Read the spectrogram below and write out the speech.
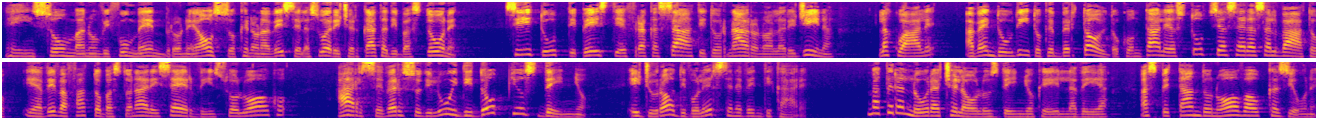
e insomma non vi fu membro né osso che non avesse la sua ricercata di bastone. Sì, tutti pesti e fracassati tornarono alla regina, la quale, avendo udito che Bertoldo con tale astuzia s'era salvato e aveva fatto bastonare i servi in suo luogo, arse verso di lui di doppio sdegno e giurò di volersene vendicare. Ma per allora celò lo sdegno che ella avea, aspettando nuova occasione,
